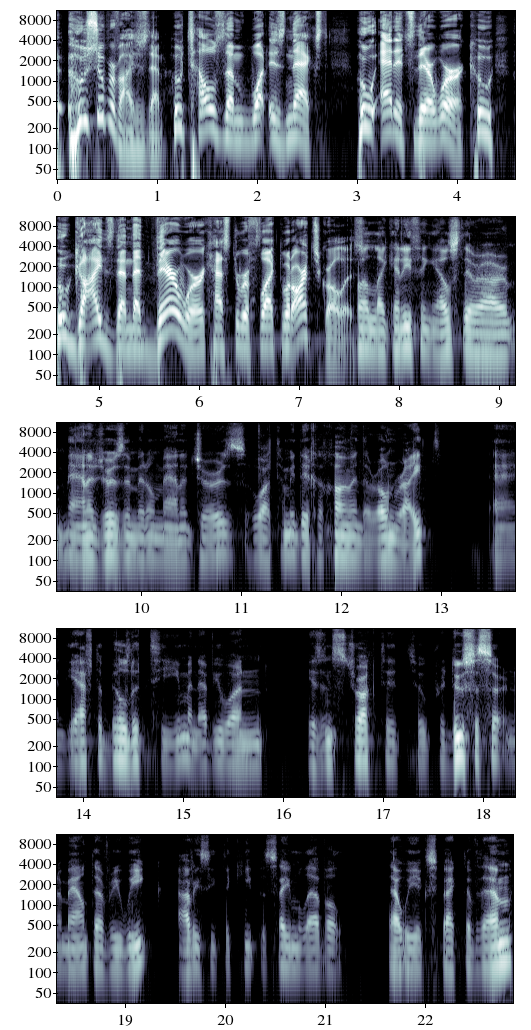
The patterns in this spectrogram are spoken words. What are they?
Wh- Who supervises them? Who tells them what is next? Who edits their work? Who who guides them that their work has to reflect what Art Scroll is? Well, like anything else, there are managers and middle managers who are Talmidei Chacham in their own right, and you have to build a team, and everyone is instructed to produce a certain amount every week, obviously to keep the same level that we expect of them.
